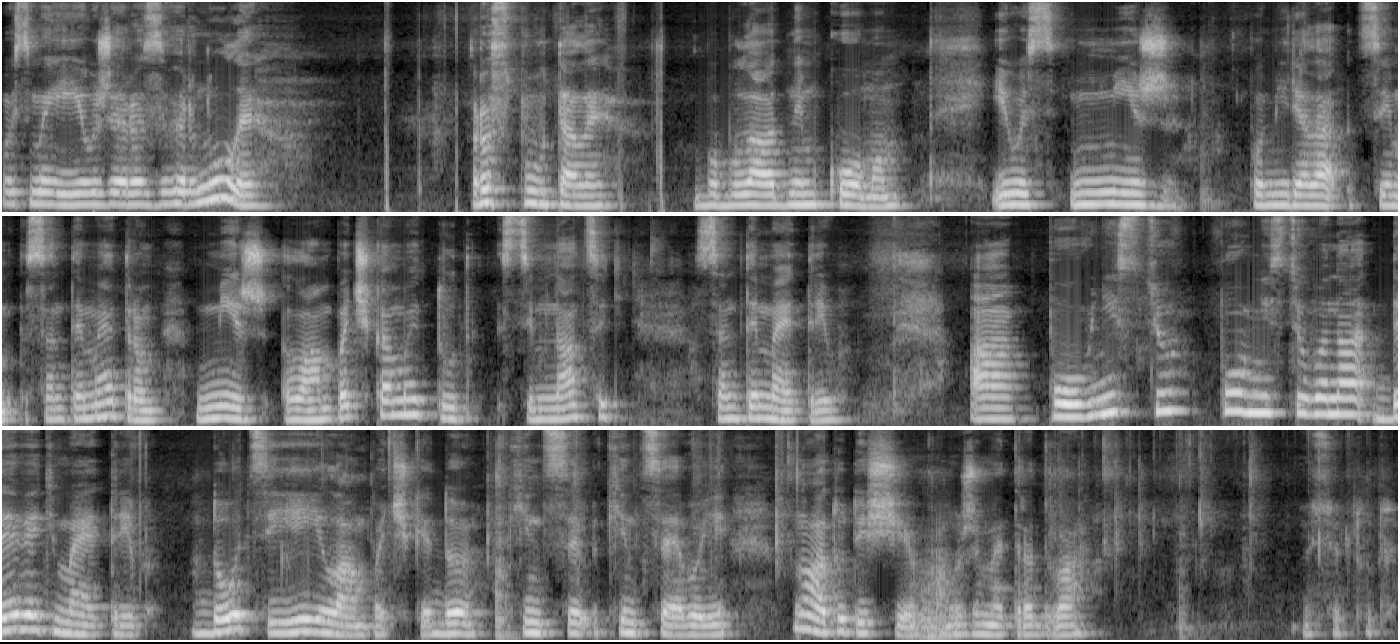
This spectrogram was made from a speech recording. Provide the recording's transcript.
Ось ми її вже розвернули, розпутали, бо була одним комом. І ось між, поміряла цим сантиметром, між лампочками тут 17 сантиметрів. А повністю, повністю вона 9 метрів до цієї лампочки, до кінце, кінцевої. Ну, а тут іще, може, метра два. Ось тут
